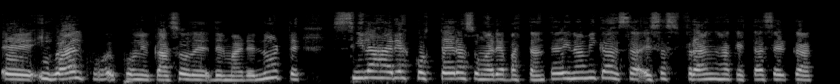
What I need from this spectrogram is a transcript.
Eh, igual con, el caso del Mar del Norte, si las áreas costeras son áreas bastante dinámicas, esa, esas franjas que está cerca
